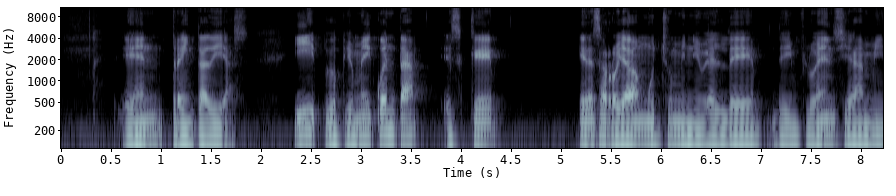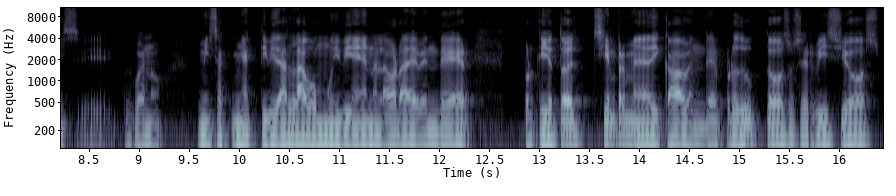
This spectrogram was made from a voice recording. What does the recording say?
en 30 días. Y lo que yo me di cuenta es que he desarrollado mucho mi nivel de, influencia, mis, eh, pues bueno, mi actividad la hago muy bien a la hora de vender, porque yo todo siempre me he dedicado a vender productos o servicios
